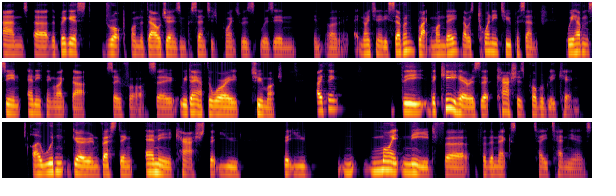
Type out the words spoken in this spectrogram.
and uh, the biggest drop on the dow jones in percentage points was was in in uh, 1987 black monday. That was 22% we haven't seen anything like that so far so we don't have to worry too much. I think the the key here is that cash is probably king. I wouldn't go investing any cash that you that you n- might need for for the next say 10 years.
